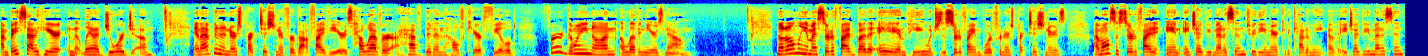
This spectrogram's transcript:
I'm based out of here in Atlanta, Georgia, and I've been a nurse practitioner for about five years. However, I have been in the healthcare field for going on 11 years now. Not only am I certified by the AANP, which is a certifying board for nurse practitioners, I'm also certified in HIV medicine through the American Academy of HIV Medicine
